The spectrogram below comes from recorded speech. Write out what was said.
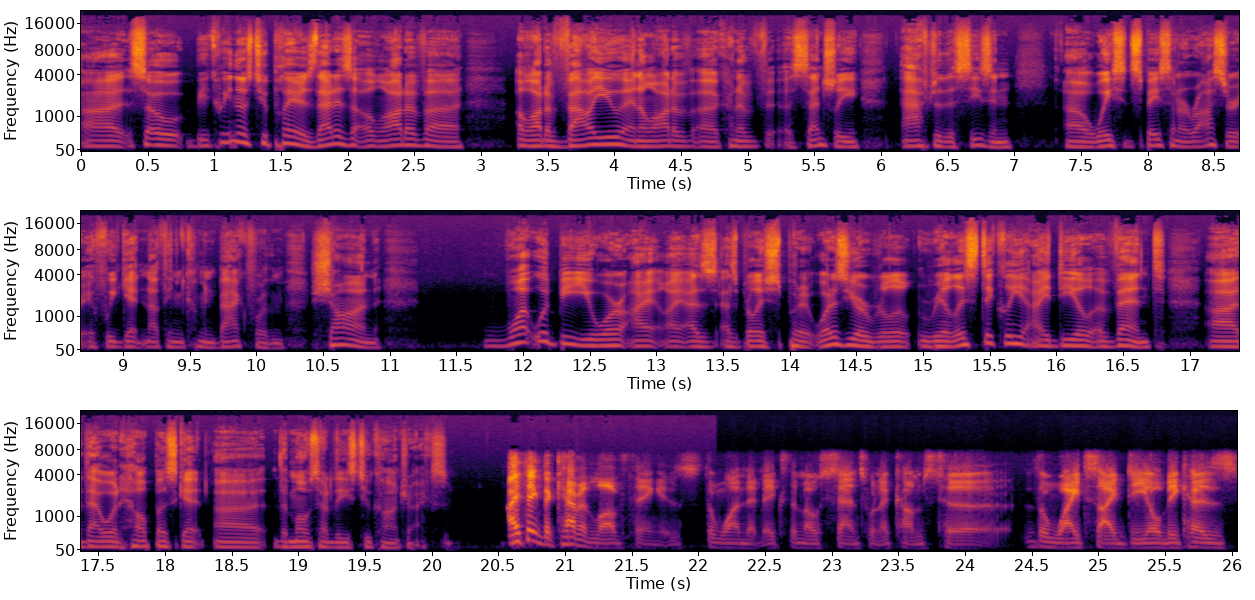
Uh, so between those two players, that is a lot of uh, a lot of value and a lot of uh, kind of essentially after the season uh, wasted space on our roster if we get nothing coming back for them. Sean, what would be your i as as Berlish put it? What is your real, realistically ideal event uh, that would help us get uh, the most out of these two contracts? I think the Kevin Love thing is the one that makes the most sense when it comes to the Whiteside deal because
